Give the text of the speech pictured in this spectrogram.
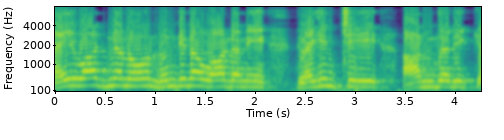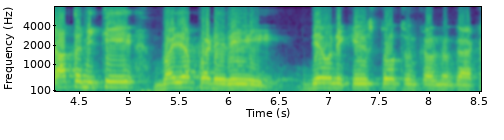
దైవాజ్ఞను నొందిన వాడని గ్రహించి అందరికి అతనికి భయపడిరి. దేవునికి స్తోత్రం కరును గాక.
